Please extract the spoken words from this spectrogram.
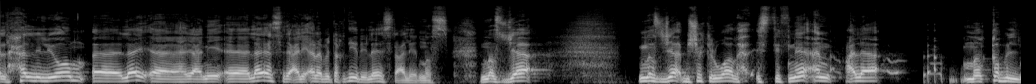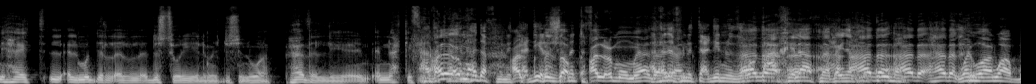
الحل اليوم آه، لا آه، يعني آه، لا يسري عليه. أنا بتقديري لا يسري عليه النص. النص جاء النص جاء بشكل واضح استثناء على ما قبل نهاية المدة الدستورية لمجلس النواب هذا اللي بنحكي فيه. هذا كان الهدف من التعديل بالضبط على العموم هذا الهدف يعني من التعديل انه اذا وقع خلاف ما بين هذا هذا هذا الحوار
